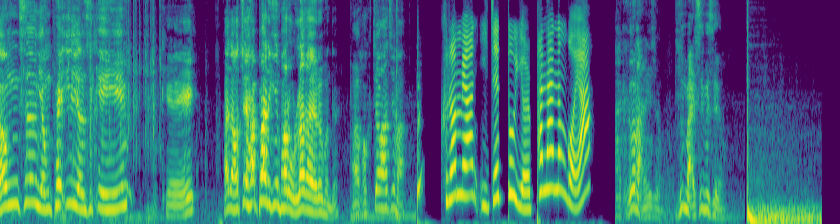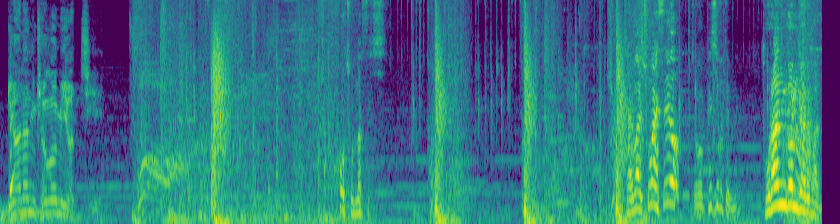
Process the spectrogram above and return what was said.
0승 0패 1연습 게임. 오케이. 아, 나 어차피 한판 이기면 바로 올라가요, 여러분들. 아, 걱정하지 마. 그러면 이제 또 열판 하는 거야? 아, 그건 아니죠. 무슨 말씀이세요? 미안한 경험이었지. 어, 존나 세, 씨. 자르반 총알 세요? 저거 패시브 때문에. 도란검 자르반.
